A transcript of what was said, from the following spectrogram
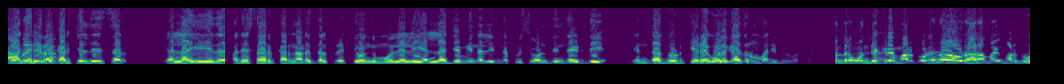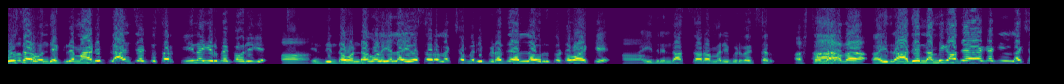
ಯಾವ್ದೇ ರೀತಿ ಅಂತೀರಾ? ಖರ್ಚಿಲ್ದಿ ಸರ್ ಎಲ್ಲ ಇದೆ ಅದೇ ಸರ್ ಕರ್ನಾಟಕದಲ್ಲಿ ಪ್ರತಿಯೊಂದು ಮೂಲೆಯಲ್ಲಿ ಎಲ್ಲ ಜಮೀನಲ್ಲಿಂದ ಕೃಷಿ ಹೊಂಡದಿಂದ ಹಿಡ್ದಿ ಎಂತ ದೊಡ್ಡ ಕೆರೆಗಳಿಗೆ ಆದ್ರೂ ಮರಿ ಬಿಡುವ ಸರ್. ಅಂದ್ರೆ ಒಂದ್ ಎಕರೆ ಮಾಡ್ಕೊಂಡು ಅವ್ರು. ಆರಾಮಾಗಿ ಮಾಡ್ಕೊಂಡು ಸರ್ ಒಂದ್ ಎಕರೆ ಮಾಡಿ ಪ್ಲಾನ್ ಸೆಟ್ ಸರ್ ಕ್ಲೀನ್ ಆಗಿರ್ಬೇಕು ಅವರಿಗೆ. ಇಂತಿಂತ ಹೊಂಡಗಳಿಗೆಲ್ಲ ಐವತ್ ಸಾವಿರ ಲಕ್ಷ ಮರಿ ಬಿಡದೆ ಅಲ್ಲ ಅವ್ರು ದೊಡ್ಡವಾಕೆ. ಐದರಿಂದ ಹತ್ತು ಸಾವಿರ ಮರಿ ಬಿಡ್ಬೇಕು ಸರ್. ಇದ್ರ ಅದೇ ನಮಗೆ ಅದೇ ಆಗಕ್ಕೆ ಲಕ್ಷ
